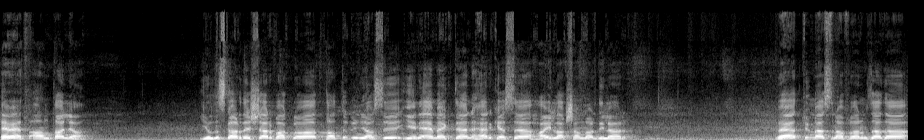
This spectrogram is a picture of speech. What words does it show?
Evet Antalya. Yıldız Kardeşler Baklava Tatlı Dünyası Yeni Emek'ten herkese hayırlı akşamlar diler. Ve tüm esnaflarımıza da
